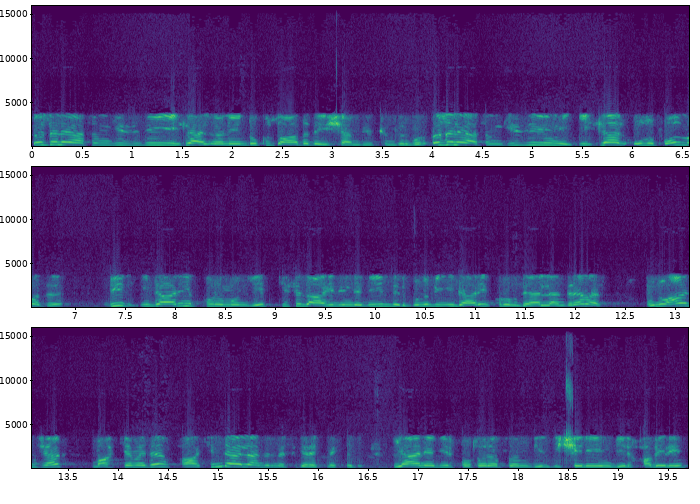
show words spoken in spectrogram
Özel hayatın gizliliği ihlal örneğin 9A'da değişen bir hükümdür bu. Özel hayatın gizliliğini ihlal olup olmadığı bir idari kurumun yetkisi dahilinde değildir. Bunu bir idari kurum değerlendiremez. Bunu ancak mahkemede hakim değerlendirmesi gerekmektedir. Yani bir fotoğrafın, bir içeriğin, bir haberin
